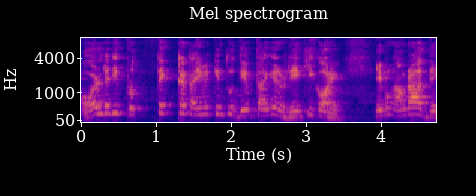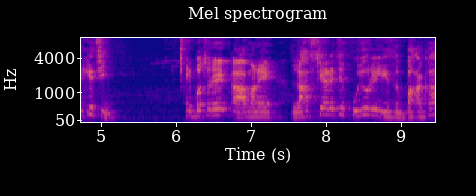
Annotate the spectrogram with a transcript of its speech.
অলরেডি প্রত্যেকটা টাইমে কিন্তু দেবদা আগে রেকি করে এবং আমরা দেখেছি এবছরের মানে লাস্ট ইয়ারের যে পুজো রিলিজ বাঘা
